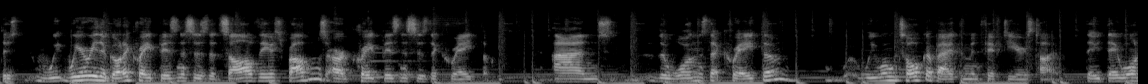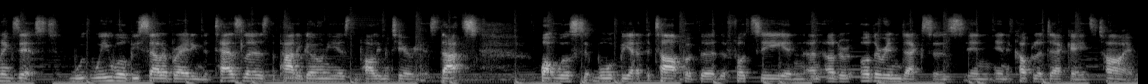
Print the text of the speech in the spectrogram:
there's we, we're either going to create businesses that solve these problems or create businesses that create them. And the ones that create them we won't talk about them in 50 years time. They, they won't exist. We, we will be celebrating the teslas the patagonias the polymaterias. That's what will will be at the top of the the FTSE and, and other other indexes in in a couple of decades time.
